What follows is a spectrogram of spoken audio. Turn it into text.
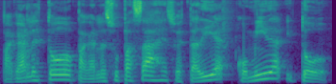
pagarles todo, pagarles su pasaje, su estadía, comida y todo.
